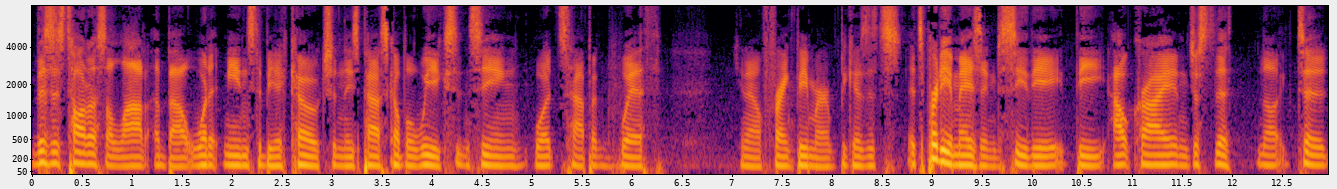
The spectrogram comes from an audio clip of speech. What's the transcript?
this has taught us a lot about what it means to be a coach in these past couple of weeks and seeing what's happened with you know Frank Beamer because it's it's pretty amazing to see the the outcry and just the to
